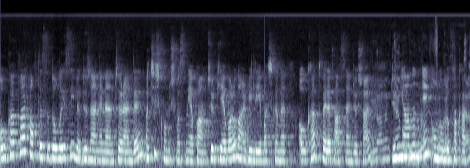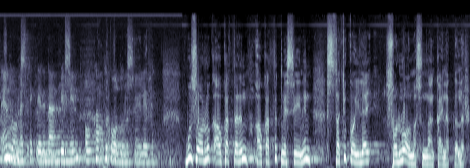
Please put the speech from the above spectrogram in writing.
Avukatlar Haftası dolayısıyla düzenlenen törende açış konuşmasını yapan Türkiye Barolar Birliği Başkanı Avukat Vedat Aslen Coşar, Dünyanın en dünyanın onurlu en onurlu fakat fakat en en zor mesleklerinden birinin avukatlık olduğunu söyledi. Bu zorluk avukatların avukatlık mesleğinin statüko ile sorunu olmasından kaynaklanır.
